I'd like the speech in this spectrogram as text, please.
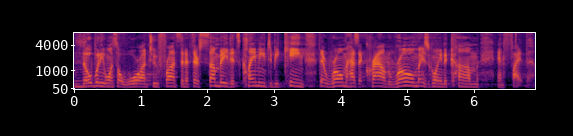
nobody wants a war on two fronts. And if there's somebody that's claiming to be king that Rome hasn't crowned, Rome is going to come and fight them.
